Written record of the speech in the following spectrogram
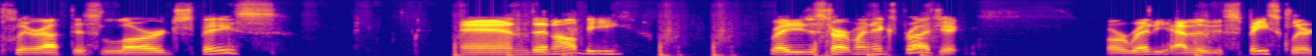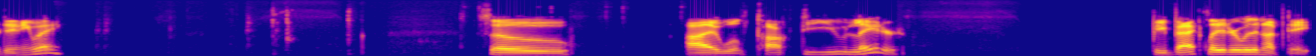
Clear out this large space and then I'll be ready to start my next project. Or ready, have the space cleared anyway. So I will talk to you later. be back later with an update.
